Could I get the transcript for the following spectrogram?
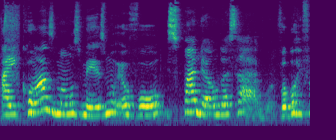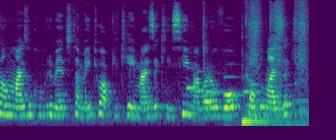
Aí com as mãos mesmo eu vou espalhando essa água. Vou borrifando mais no comprimento também, que eu apliquei mais aqui em cima, agora eu vou ficando mais aqui.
